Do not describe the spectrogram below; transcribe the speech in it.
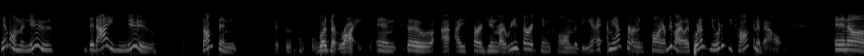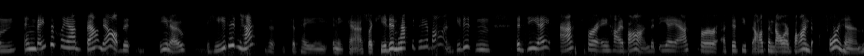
him on the news that I knew something wasn't right. And so I, I started doing my research and calling the DA. I mean, I started just calling everybody like, what is he, what is he talking about? And um and basically I found out that you know he didn't have to, to pay any, cash. Like he didn't have to pay a bond. He didn't. The DA asked for a high bond. The DA asked for a fifty thousand dollar bond for him,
